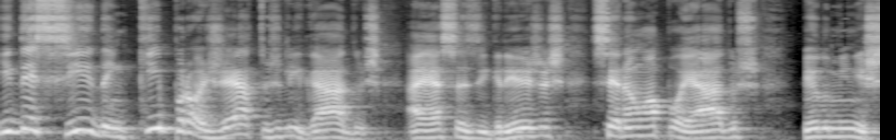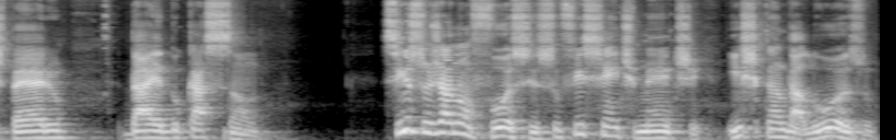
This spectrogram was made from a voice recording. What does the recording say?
e decidem que projetos ligados a essas igrejas serão apoiados pelo Ministério da Educação. Se isso já não fosse suficientemente escandaloso,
